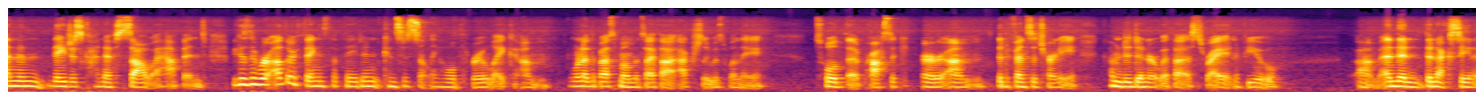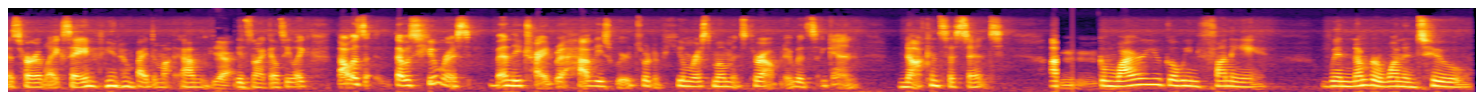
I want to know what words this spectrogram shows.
And then they just kind of saw what happened because there were other things that they didn't consistently hold through. Like um, one of the best moments I thought actually was when they told the prosecutor or um, the defense attorney, come to dinner with us, right? And if you um, and then the next scene is her like saying, you know, by um, yeah, it's not guilty. Like that was that was humorous, and they tried to have these weird sort of humorous moments throughout, but it was again not consistent. Um, mm-hmm. And why are you going funny when number one and two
